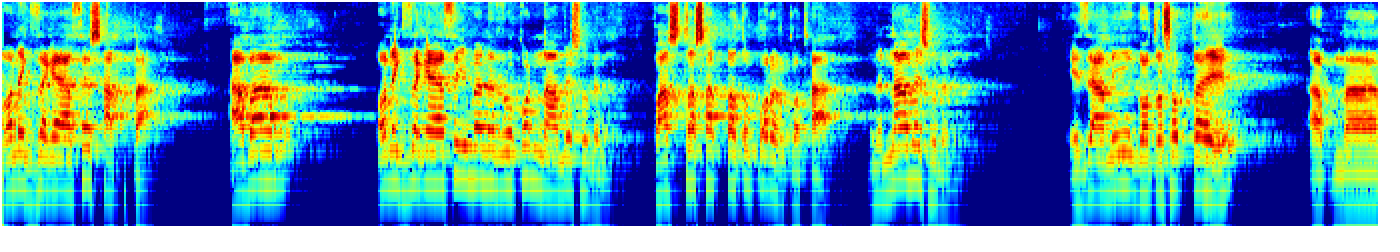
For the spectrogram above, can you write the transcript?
অনেক জায়গায় আছে সাতটা। আবার অনেক জায়গায় আছে, ইমানের রোকন নামে শুনে নেই পাঁচটা, সাতটা তো পরের কথা মানে নামে শুনে নেই এই যে আমি গত সপ্তাহে আপনার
